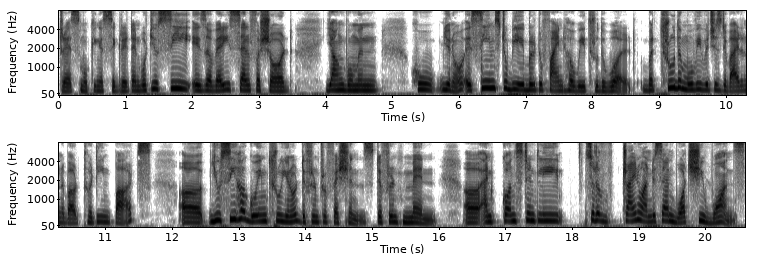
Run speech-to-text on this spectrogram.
dress smoking a cigarette. And what you see is a very self-assured young woman who you know is, seems to be able to find her way through the world. But through the movie which is divided in about 13 parts uh, you see her going through you know different professions different men uh, and constantly sort of trying to understand what she wants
